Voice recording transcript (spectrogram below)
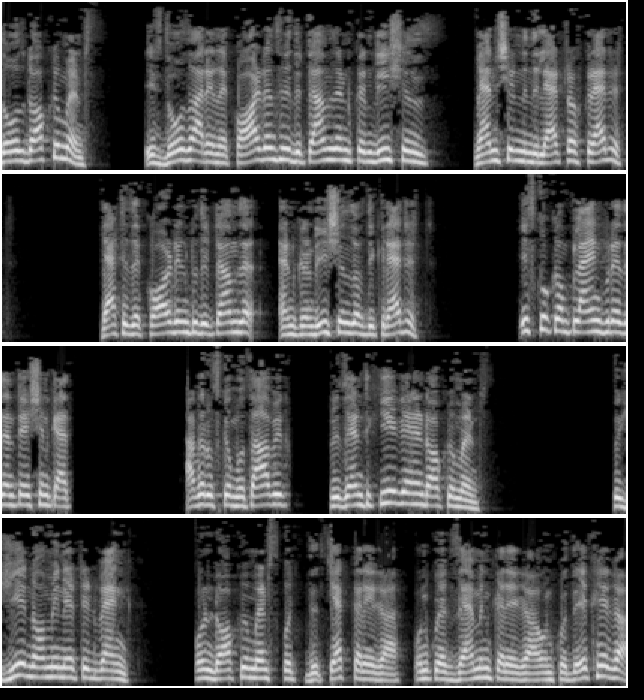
those documents if those are in accordance with terms and condition mentioned in the letter of credit that is according to the terms and condition of the credit اس کو کمپلائنگ پریزنٹیشن کہتے اگر اس کے مطابق پرزینٹ کیے گئے ہیں ڈاکیومینٹس تو یہ نامنیٹڈ بینک ان ڈاکومینٹس کو چیک کرے گا ان کو ایگزامن کرے گا ان کو دیکھے گا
